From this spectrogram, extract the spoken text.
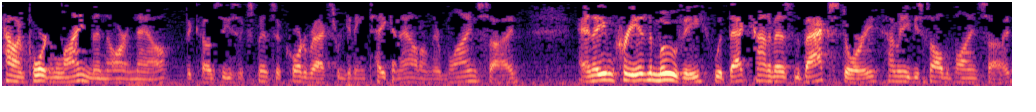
how important linemen are now because these expensive quarterbacks were getting taken out on their blind side. And they even created a movie with that kind of as the backstory. How many of you saw The Blind Side?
